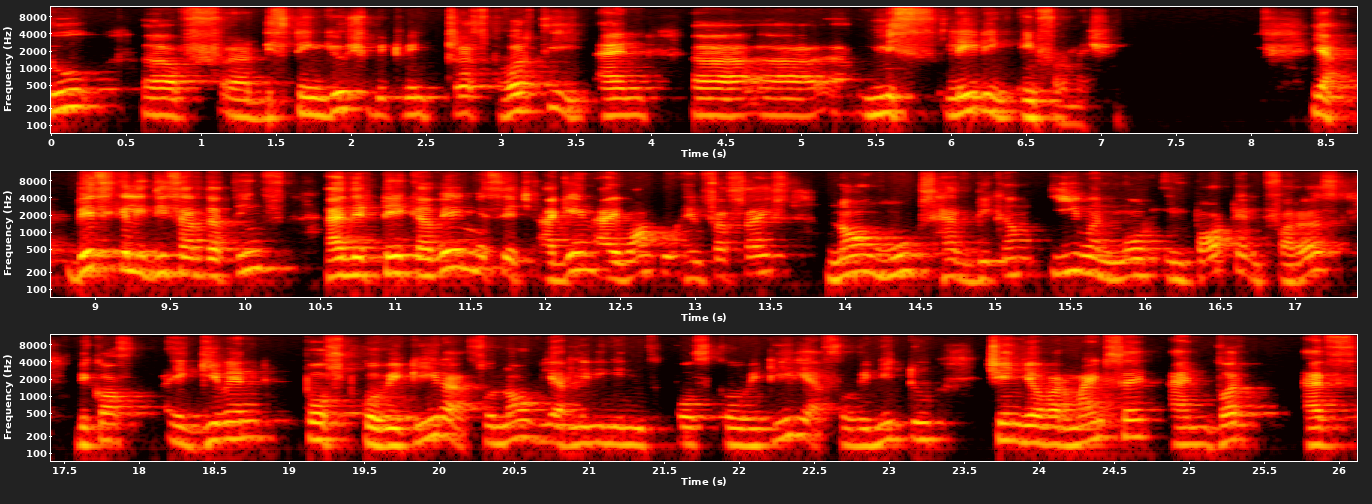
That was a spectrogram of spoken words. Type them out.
to uh, uh, distinguish between trustworthy and uh, misleading information. Yeah, basically these are the things as a takeaway message. Again, I want to emphasize now MOOCs have become even more important for us because a given post-COVID era. So now we are living in post-COVID era. So we need to change our mindset and work as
